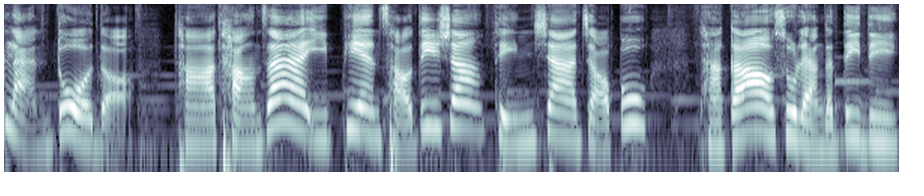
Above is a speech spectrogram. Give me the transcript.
懒惰的，他躺在一片草地上，停下脚步，他告诉两个弟弟。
